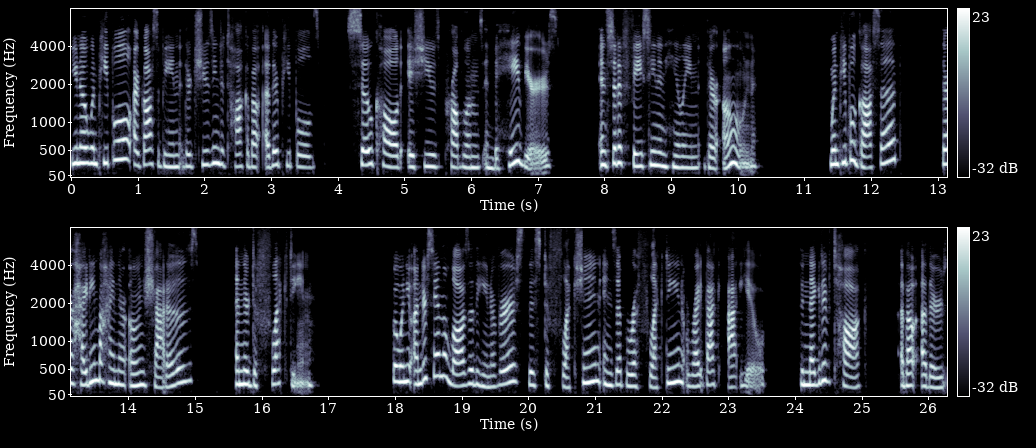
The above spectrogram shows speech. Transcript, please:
you know, when people are gossiping, they're choosing to talk about other people's so called issues, problems, and behaviors instead of facing and healing their own. When people gossip, they're hiding behind their own shadows and they're deflecting. But when you understand the laws of the universe, this deflection ends up reflecting right back at you. The negative talk about others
